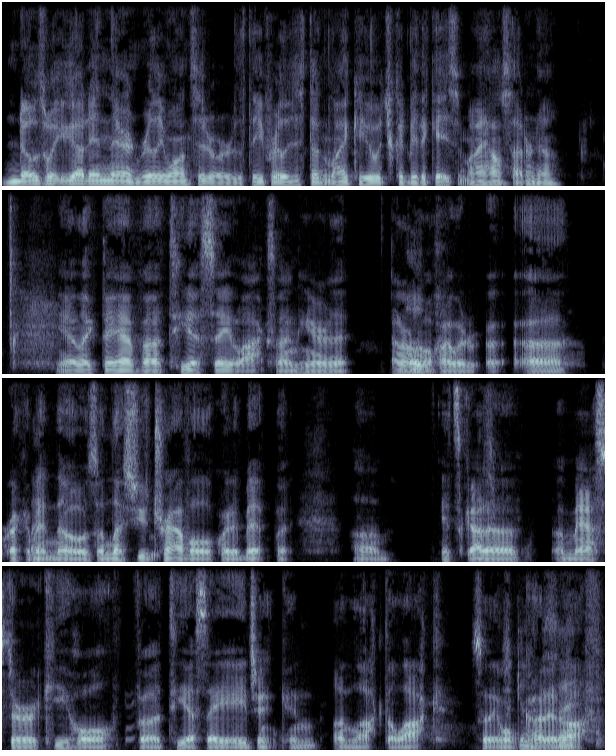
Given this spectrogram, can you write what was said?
knows what you got in there and really wants it, or the thief really just doesn't like you, which could be the case at my house, I don't know. Yeah. Like they have uh, TSA locks on here that I don't know if I would uh, uh, recommend those unless you travel quite a bit, but um, it's got a, a master keyhole. A TSA agent can unlock the lock so they won't cut it off.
